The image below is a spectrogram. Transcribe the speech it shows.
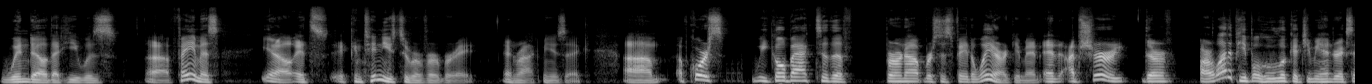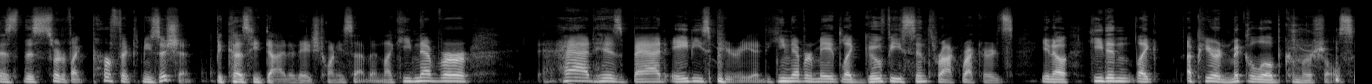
window that he was uh, famous, you know, it's it continues to reverberate in rock music. Um, of course, we go back to the burnout versus fade away argument, and I'm sure there are a lot of people who look at Jimi Hendrix as this sort of like perfect musician because he died at age 27. Like he never had his bad 80s period. He never made like goofy synth rock records. You know, he didn't like appear in Michelob commercials.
